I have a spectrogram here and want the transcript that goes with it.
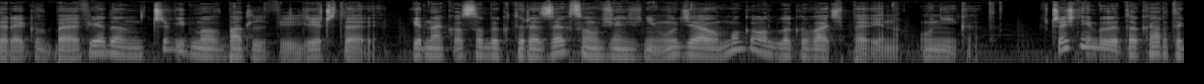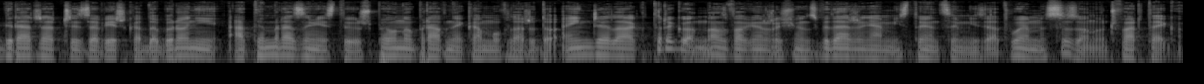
Egg w BF1 czy Widmo w Battlefieldzie 4. Jednak osoby, które zechcą wziąć w nim udział, mogą odblokować pewien unikat. Wcześniej były to karty gracza czy zawieszka do broni, a tym razem jest to już pełnoprawny kamuflaż do Angela, którego nazwa wiąże się z wydarzeniami stojącymi za tłem sezonu czwartego.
